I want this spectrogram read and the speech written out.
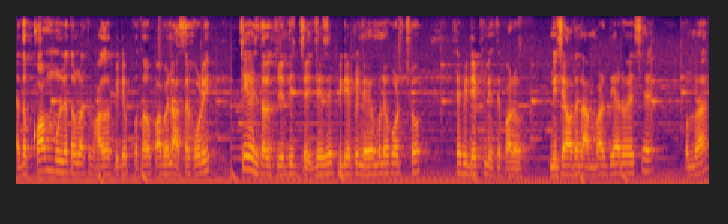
এত কম মূল্যে তোমরা এত ভালো পিডিএফ কোথাও পাবে না, আশা করি। ঠিক আছে? তাহলে যদি যে যে যে পিডিএফটি নেবে মনে করছ সেই পিডিএফটি নিতে পারো। নিচে আমাদের নাম্বার দেওয়া রয়েছে, তোমরা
